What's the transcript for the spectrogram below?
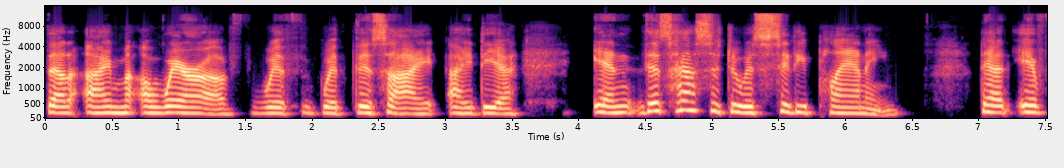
that I'm aware of with with this I, idea, and this has to do with city planning that if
